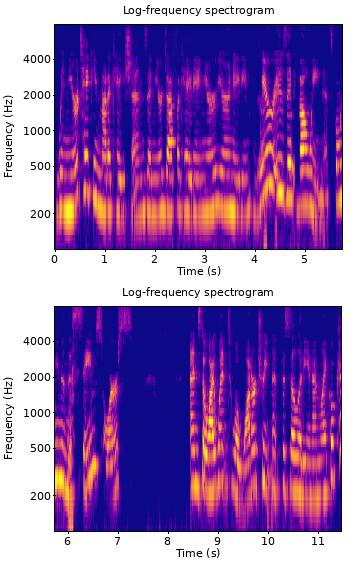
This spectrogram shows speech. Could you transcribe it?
when you're taking medications and you're defecating, you're urinating, yeah. where is it going? It's going in the same source and so I went to a water treatment facility and I'm like, okay,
